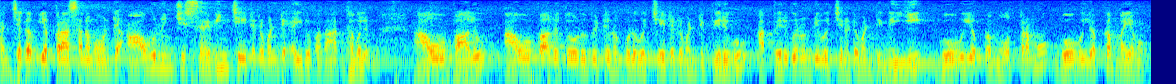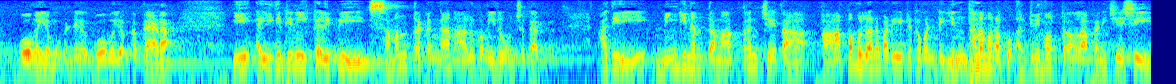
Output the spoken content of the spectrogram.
పంచగవ్య ప్రాసనము అంటే ఆవు నుంచి స్రవించేటటువంటి ఐదు పదార్థములు. ఆవు పాలు ఆవు పాలు తోడు పెట్టినప్పుడు వచ్చేటటువంటి పెరుగు ఆ పెరుగు నుండి వచ్చినటువంటి నెయ్యి గోవు యొక్క మూత్రము గోవు యొక్క మయము గోమయము అంటే గోవు యొక్క పేడ. ఈ ఐదిటిని కలిపి సమంత్రకంగా నాలుక మీద ఉంచుతారు. అది మింగినంత మాత్రం చేత పాపములనబడేటటువంటి ఇంధనమునకు అగ్నిహోత్రంలా పనిచేసి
